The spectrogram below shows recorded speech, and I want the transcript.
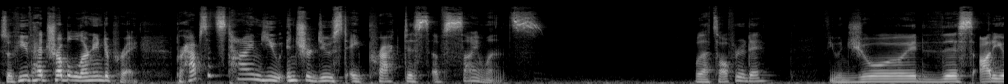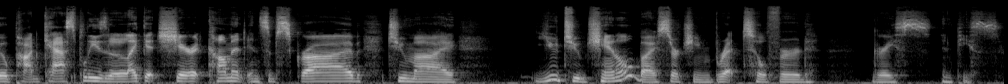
So if you've had trouble learning to pray, perhaps it's time you introduced a practice of silence. Well, that's all for today. If you enjoyed this audio podcast, please like it, share it, comment, and subscribe to my YouTube channel by searching Brett Tilford. Grace and peace.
